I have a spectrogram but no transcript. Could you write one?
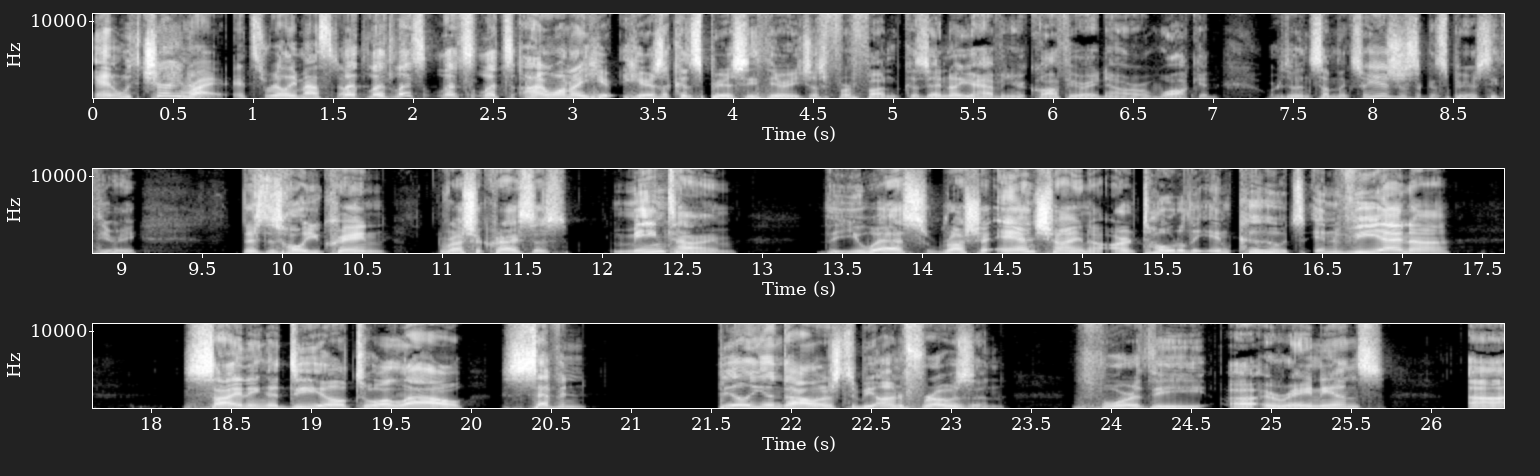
and with China, right? It's really messed up. Let, let, let's let's let's. I want to hear. Here's a conspiracy theory just for fun because I know you're having your coffee right now or walking or doing something. So here's just a conspiracy theory. There's this whole Ukraine Russia crisis. Meantime, the U.S., Russia, and China are totally in cahoots in Vienna, signing a deal to allow seven billion dollars to be unfrozen for the uh, Iranians. Uh,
